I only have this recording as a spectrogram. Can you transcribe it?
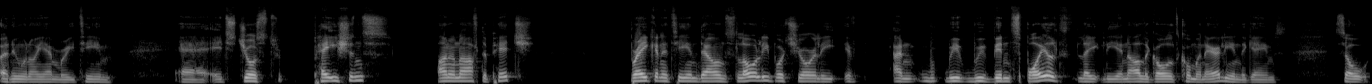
a new Unai Emery team. Uh, it's just patience on and off the pitch, breaking a team down slowly but surely. If and we we've been spoiled lately in all the goals coming early in the games, so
